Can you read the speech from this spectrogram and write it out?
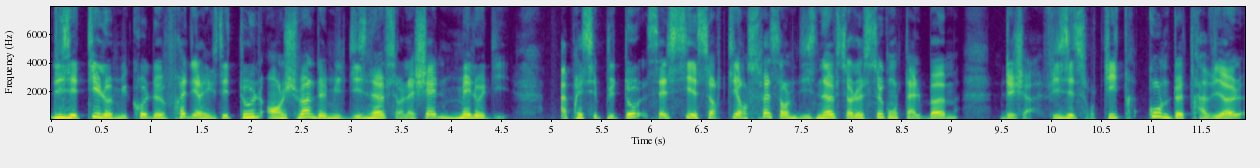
disait-il au micro de Frédéric Zetoun en juin 2019 sur la chaîne Mélodie. Appréciez plutôt, celle-ci est sortie en 79 sur le second album, déjà visé son titre, Conte de Traviole,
